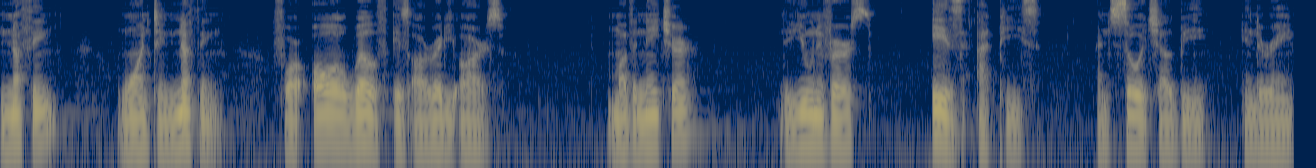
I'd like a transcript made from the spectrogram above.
nothing, wanting nothing, for all wealth is already ours. Mother Nature, the universe, is at peace, and so it shall be in the rain.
